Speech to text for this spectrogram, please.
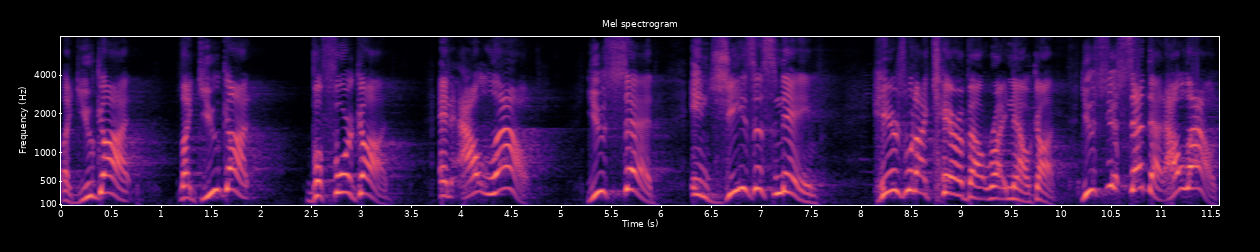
Like you got, like you got before God and out loud, you said, in Jesus' name, here's what I care about right now, God. You, you said that out loud.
